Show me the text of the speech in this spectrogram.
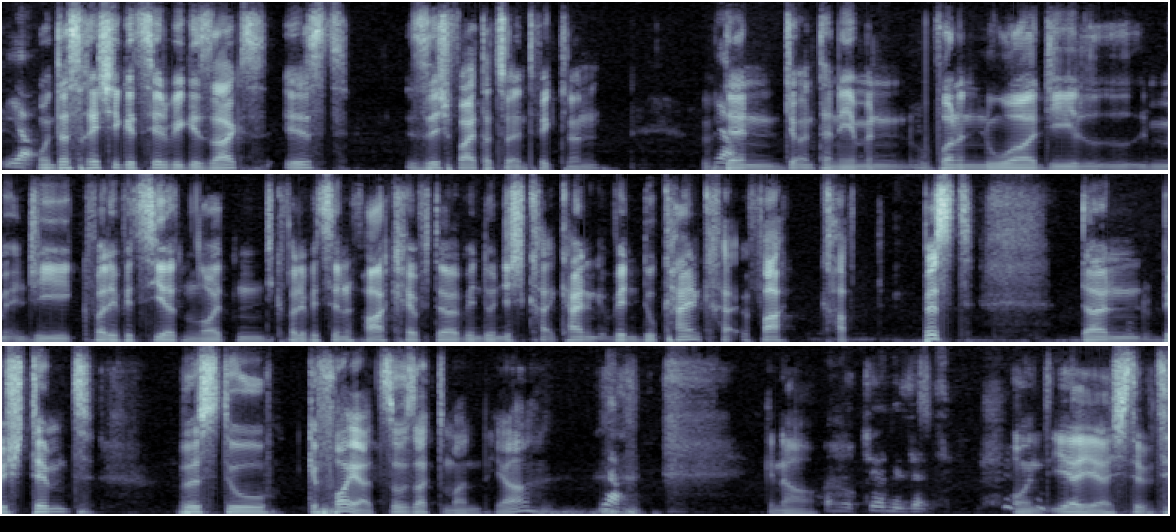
Ja. Und das richtige Ziel, wie gesagt, ist, sich weiterzuentwickeln ja. Denn die Unternehmen wollen nur die, die qualifizierten Leute, die qualifizierten Fachkräfte. Wenn du nicht kein, wenn du kein Fachkraft bist, dann bestimmt wirst du gefeuert, so sagt man, ja? Ja. Genau. Also Türgesetz. Und ja, ja, stimmt.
